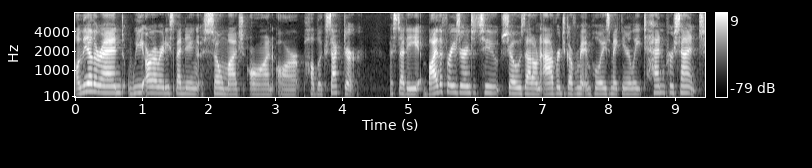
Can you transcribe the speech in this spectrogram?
On the other end, we are already spending so much on our public sector. A study by the Fraser Institute shows that on average, government employees make nearly 10%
